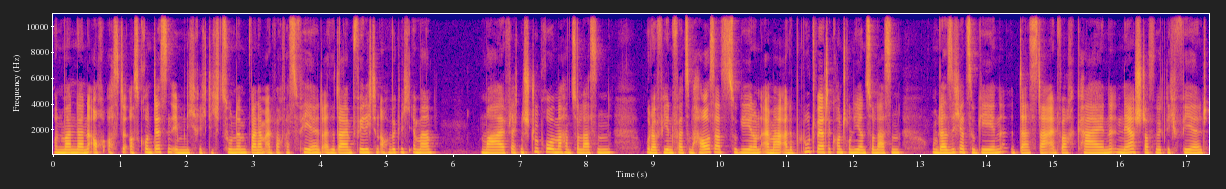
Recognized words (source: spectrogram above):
und man dann auch aus, aus Grund dessen eben nicht richtig zunimmt, weil einem einfach was fehlt. Also da empfehle ich dann auch wirklich immer mal vielleicht eine Stuhlprobe machen zu lassen oder auf jeden Fall zum Hausarzt zu gehen und einmal alle Blutwerte kontrollieren zu lassen um da sicher zu gehen, dass da einfach kein Nährstoff wirklich fehlt.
